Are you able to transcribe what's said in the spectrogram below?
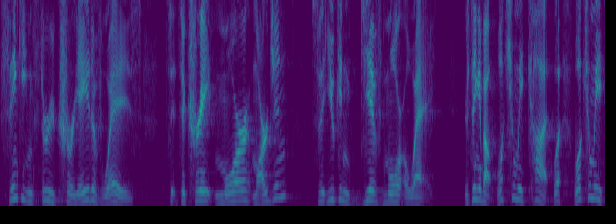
thinking through creative ways to, to create more margin so that you can give more away. You're thinking about what can we cut? What, what, can we,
